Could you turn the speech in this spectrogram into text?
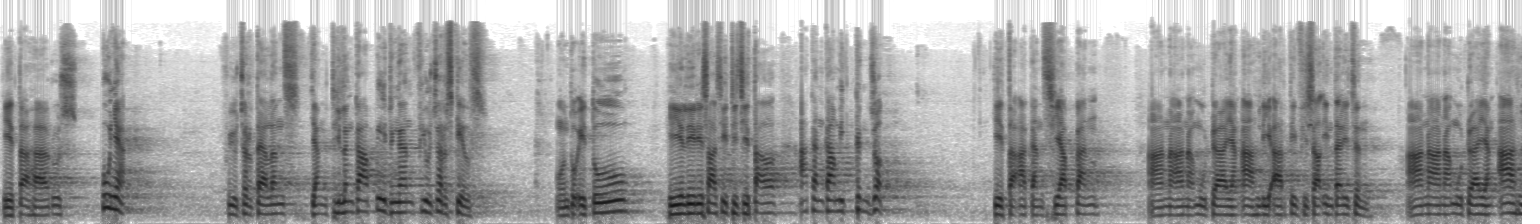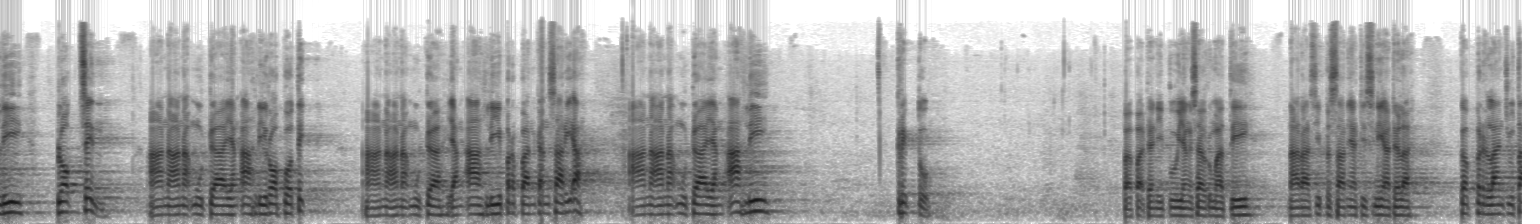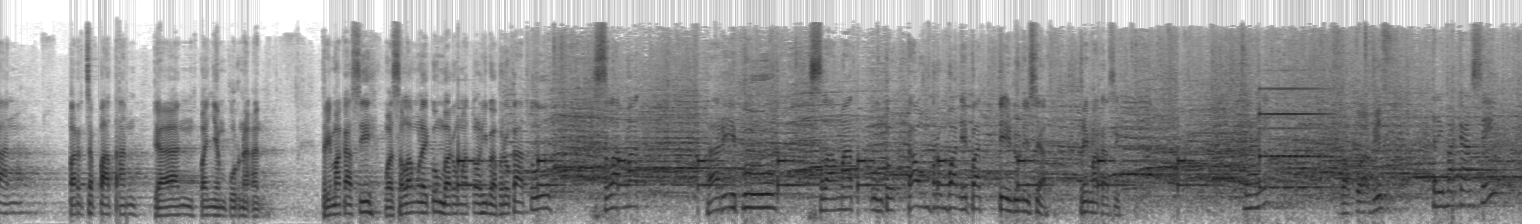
kita harus punya future talents yang dilengkapi dengan future skills. Untuk itu, hilirisasi digital akan kami genjot. Kita akan siapkan anak-anak muda yang ahli artificial intelligence, anak-anak muda yang ahli blockchain, anak-anak muda yang ahli robotik, anak-anak muda yang ahli perbankan syariah, anak-anak muda yang ahli kripto. Bapak dan Ibu yang saya hormati, narasi besarnya di sini adalah keberlanjutan, percepatan, dan penyempurnaan. Terima kasih. Wassalamualaikum warahmatullahi wabarakatuh. Selamat Hari Ibu. Selamat untuk kaum perempuan hebat di Indonesia. Terima kasih. Baik. Waktu habis. Terima kasih.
